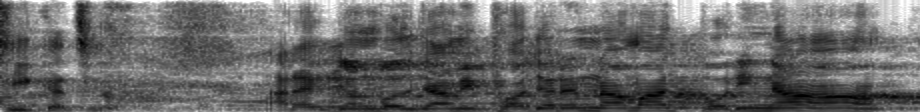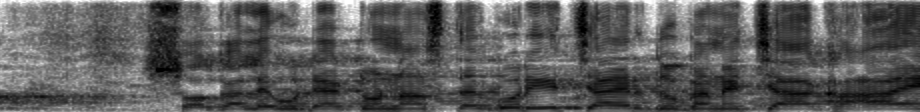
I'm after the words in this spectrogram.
ঠিক আছে। আর একজন বলছে, আমি ফজরের নামাজ পড়ি না। সকালে উঠে একটু নাস্তা করে, চায়ের দোকানে চা খাই,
